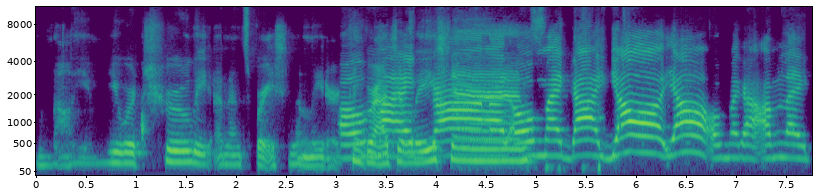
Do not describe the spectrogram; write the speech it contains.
volume. You were truly an inspiration and leader. Oh, oh Congratulations. My oh my God. Y'all, y'all. Oh my God. I'm like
